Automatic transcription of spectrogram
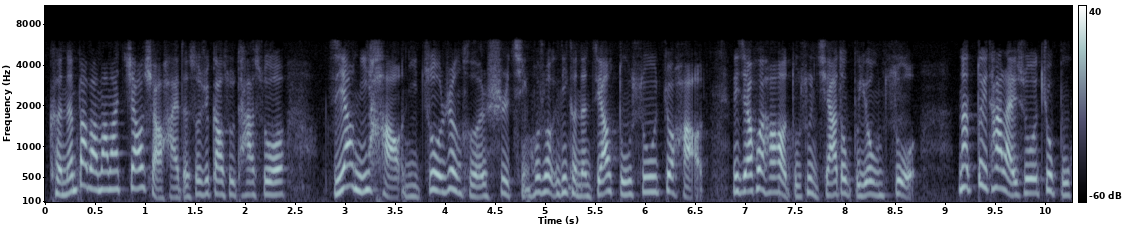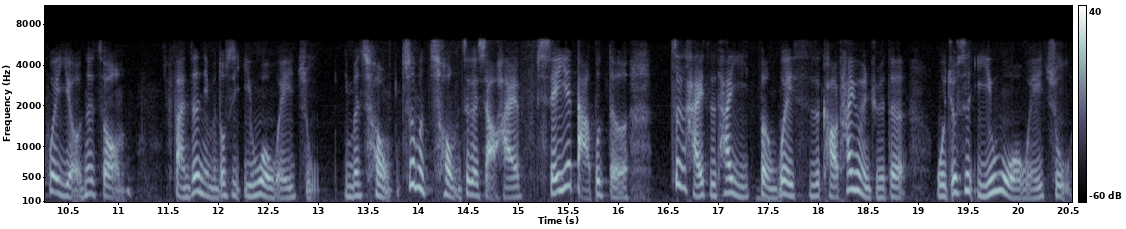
可能爸爸妈妈教小孩的时候，就告诉他说，只要你好，你做任何事情，或者说你可能只要读书就好，你只要会好好读书，你其他都不用做。那对他来说，就不会有那种，反正你们都是以我为主，你们宠这么宠这个小孩，谁也打不得。这个孩子他以本位思考，他永远觉得我就是以我为主。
